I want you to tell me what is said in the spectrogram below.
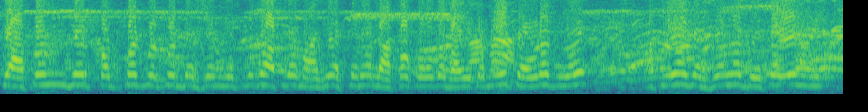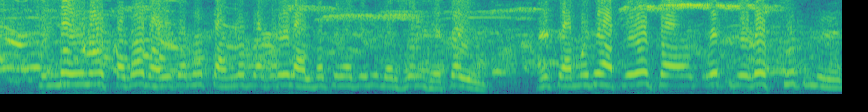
की आपण जर पटपट पटपट दर्शन घेतलं तर आपल्या मागे असलेल्या लाखो करोडो भाविकांना तेवढाच वेळ आपल्याला दर्शनाला देता येईल. किंबहुना सगळ्या भाविकांना चांगल्या प्रकारे लालबागच्या दर्शन घेता येईल. आणि त्यामध्ये आपल्याला एक वेगळं सुख मिळेल.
